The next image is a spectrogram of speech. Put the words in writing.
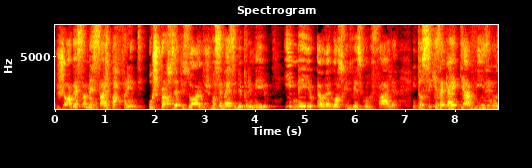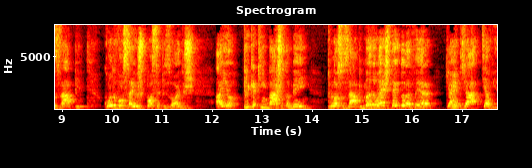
Joga essa mensagem para frente. Os próximos episódios você vai receber por e-mail. E-mail é um negócio que de vez em quando falha. Então se quiser que a gente te avise no Zap quando vão sair os próximos episódios, aí ó, clica aqui embaixo também pro nosso Zap, manda um hashtag Dona Vera que a gente já te avisa.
